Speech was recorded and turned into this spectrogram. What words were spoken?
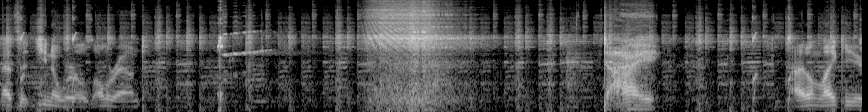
That's it, Geno Whirls all around. I don't like you.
